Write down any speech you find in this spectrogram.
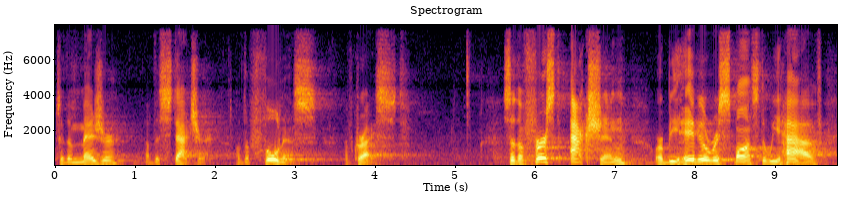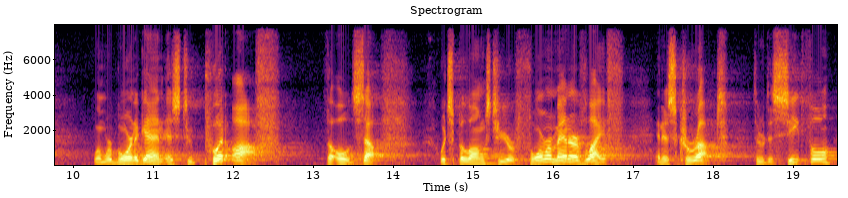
to the measure of the stature of the fullness of Christ. So, the first action or behavioral response that we have when we're born again is to put off the old self, which belongs to your former manner of life and is corrupt through deceitful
